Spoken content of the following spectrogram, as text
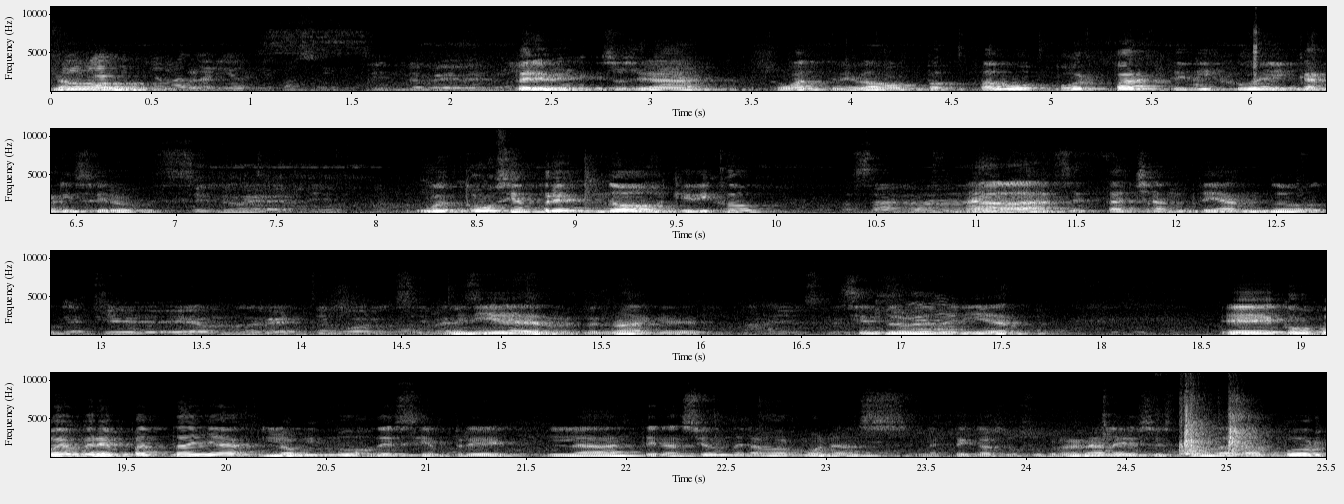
No. Espéreme, eso será... Aguánteme, vamos, vamos por parte, dijo el carnicero. Síndrome de Bueno, Como siempre, no, ¿qué dijo? O sea, no. Nada, se está chanteando. Es que era uno de vértigo o algo así. Menier, pero nada que ver. Ah. Síndrome de Menier. Eh, como pueden ver en pantalla, lo mismo de siempre. La alteración de las hormonas, en este caso suprarrenales, está dada por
